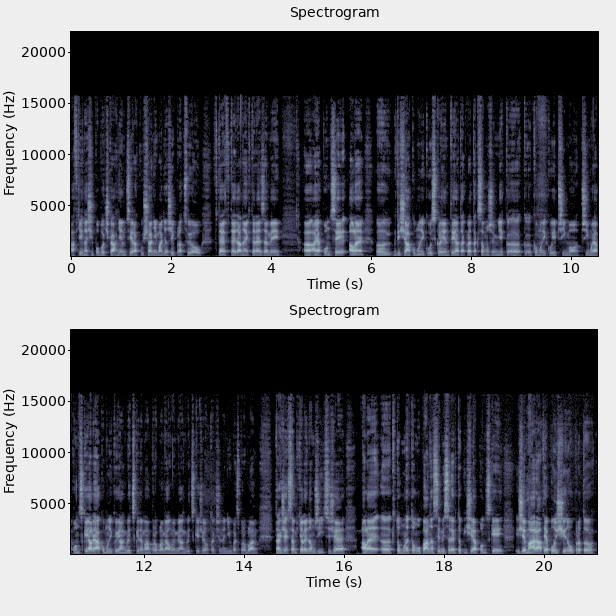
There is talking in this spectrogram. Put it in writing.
a v těch našich pobočkách Němci, Rakušani, Maďaři pracují v té, v té dané které zemi a Japonci, ale eh, když já komunikuji s klienty a takhle, tak samozřejmě komunikuji přímo, přímo japonsky, ale já komunikuji anglicky, nemám problém, já umím anglicky, že jo, takže není vůbec problém. Takže jsem chtěl jenom říct, že ale eh, k tomuhle tomu pána si myslel, jak to píše japonsky, že má rád japonštinu, proto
